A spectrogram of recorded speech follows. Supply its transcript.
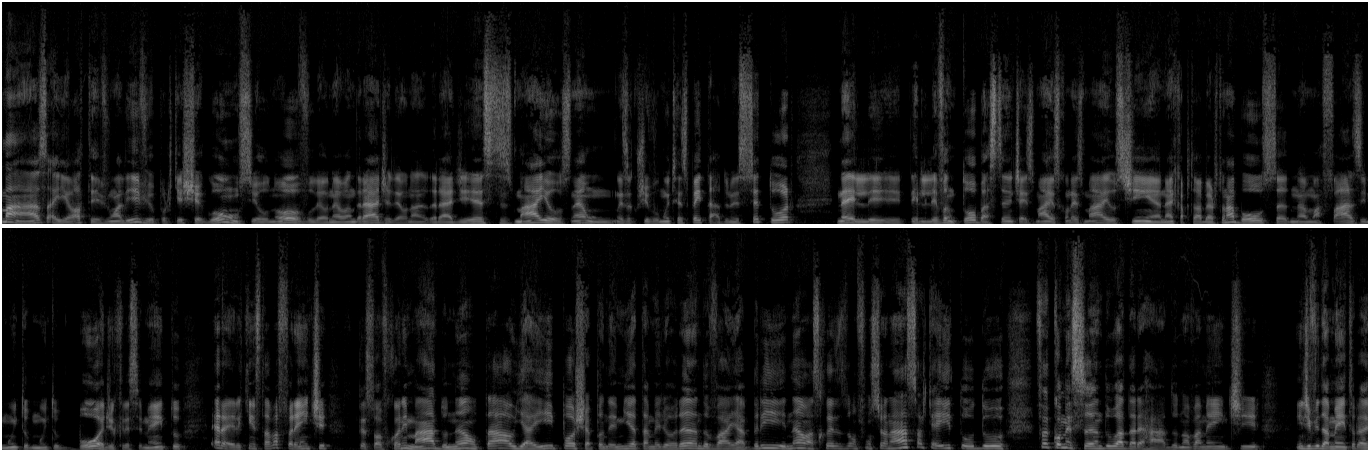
mas aí, ó, teve um alívio, porque chegou um CEO novo, Leonel Andrade, Leonel Andrade Smiles, né, um executivo muito respeitado nesse setor, né, ele, ele levantou bastante a Smiles, quando a Smiles tinha, né, capital aberto na bolsa, numa fase muito, muito boa de crescimento, era ele quem estava à frente, o pessoal ficou animado, não, tal, e aí, poxa, a pandemia está melhorando, vai abrir, não, as coisas vão funcionar, só que aí tudo foi começando a dar errado novamente, endividamento da,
